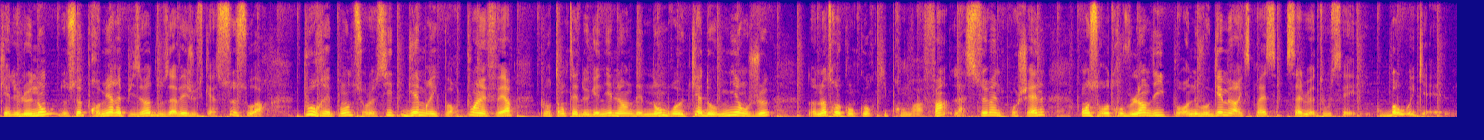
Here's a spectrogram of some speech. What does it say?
Quel est le nom de ce premier épisode? Vous avez jusqu'à ce soir pour répondre sur le site gamereport.fr pour tenter de gagner l'un des nombreux cadeaux mis en jeu dans notre concours qui prendra fin la semaine prochaine. On se retrouve lundi pour un nouveau Gamer Express. Salut à tous et bon week-end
